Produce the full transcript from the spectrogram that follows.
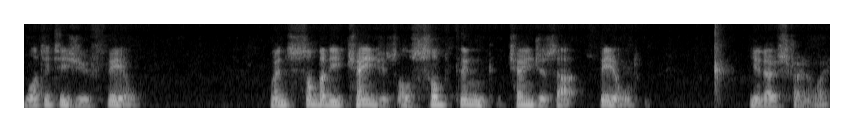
what it is you feel, when somebody changes or something changes that field, you know straight away.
